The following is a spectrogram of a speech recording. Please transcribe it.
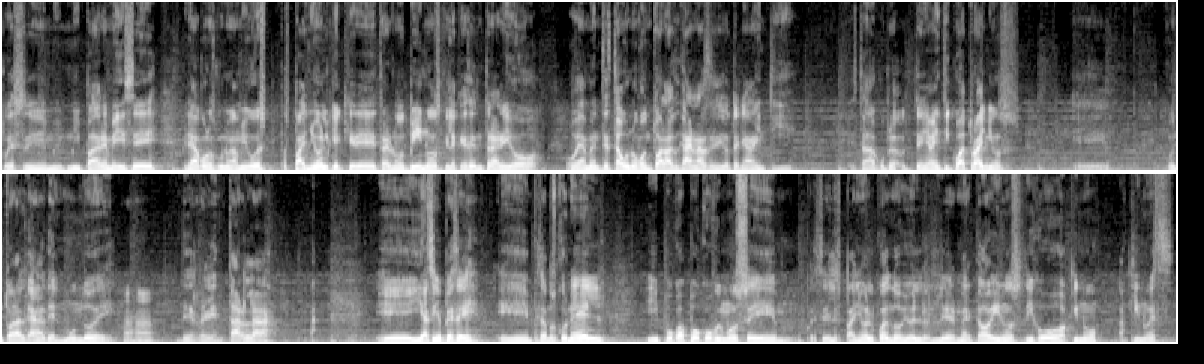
pues eh, mi, padre me dice, mira, conozco un amigo español que quiere traer unos vinos, que le quiere entrar. Y yo, obviamente, está uno con todas las ganas. Yo tenía, 20, estaba, tenía 24 años, eh, con todas las ganas del mundo de, de reventarla. y así empecé. empezamos con él y poco a poco fuimos, pues el español cuando vio el, mercado de vinos dijo, aquí no, aquí no es.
